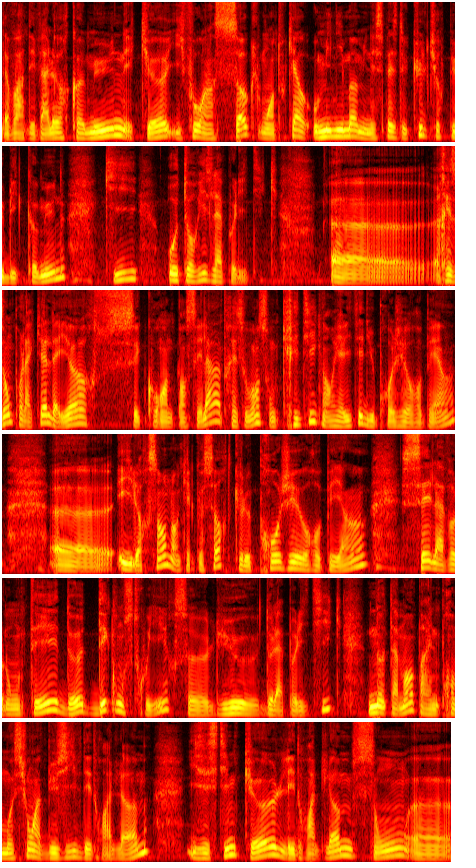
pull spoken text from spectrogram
d'avoir des valeurs communes et qu'il faut un socle ou en tout cas au minimum une espèce de culture publique commune qui autorise la politique. Euh, raison pour laquelle d'ailleurs ces courants de pensée-là, très souvent, sont critiques en réalité du projet européen. Euh, et il leur semble en quelque sorte que le projet européen, c'est la volonté de déconstruire ce lieu de la politique, notamment par une promotion abusive des droits de l'homme. Ils estiment que les droits de l'homme sont euh,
